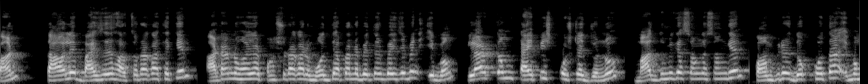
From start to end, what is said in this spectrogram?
পান, তাহলে বাইশ হাজার সাতশো টাকা থেকে আটান্ন হাজার পাঁচশো টাকার মধ্যে আপনারা বেতন পেয়ে যাবেন এবং ক্লার্ক কাম টাইপিস্ট পোস্টের জন্য মাধ্যমিকের সঙ্গে সঙ্গে কম্পিউটার দক্ষতা এবং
